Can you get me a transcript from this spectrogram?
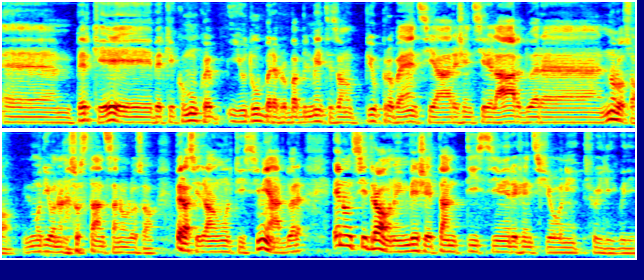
eh, perché, perché comunque i youtuber probabilmente sono più propensi a recensire l'hardware, eh, non lo so, il motivo nella sostanza non lo so, però si trovano moltissimi hardware e non si trovano invece tantissime recensioni sui liquidi.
